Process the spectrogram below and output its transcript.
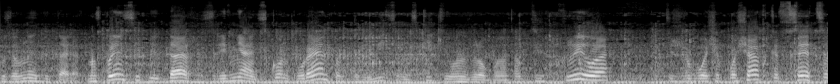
кузовних деталях. Ну, в принципі, навіть зрівнянь з конкурентом, подивіться, наскільки воно зроблено. Там ті крила, ті ж робоча площадка, все це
